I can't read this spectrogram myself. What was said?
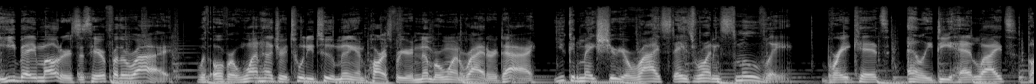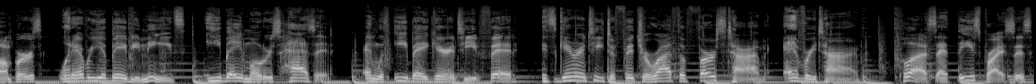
eBay Motors is here for the ride. With over 122 million parts for your number one ride or die, you can make sure your ride stays running smoothly. Brake kits, LED headlights, bumpers, whatever your baby needs, eBay Motors has it. And with eBay Guaranteed Fit, it's guaranteed to fit your ride the first time, every time. Plus, at these prices,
